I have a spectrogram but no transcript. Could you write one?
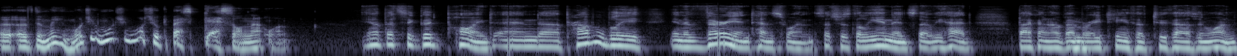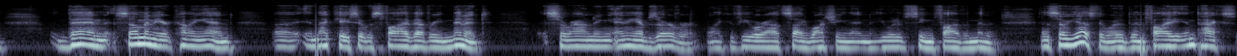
uh, of the moon. What do you, what do you, what's your best guess on that one? Yeah, that's a good point. point, and uh, probably in a very intense one, such as the Leonids that we had, back on November 18th mm. of 2001. Then so many are coming in. Uh, in that case, it was five every minute surrounding any observer. Like if you were outside watching, then you would have seen five a minute. And so, yes, there would have been five impacts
